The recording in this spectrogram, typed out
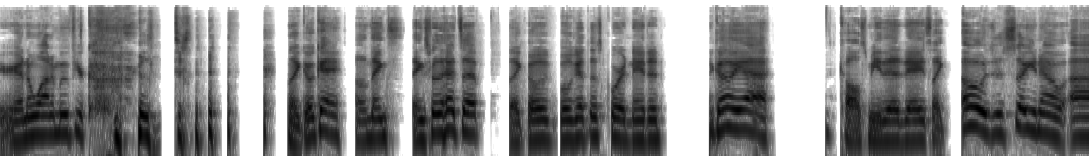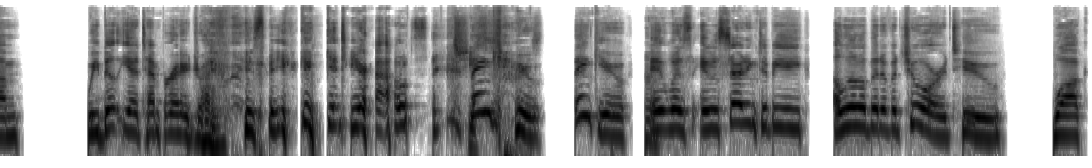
you're gonna want to move your car. like okay well thanks thanks for the heads up. Like oh we'll get this coordinated. Like oh yeah. Calls me the other day it's like oh just so you know um we built you a temporary driveway so you can get to your house. Thank Jesus you thank you. Hmm. it was it was starting to be a little bit of a chore to walk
